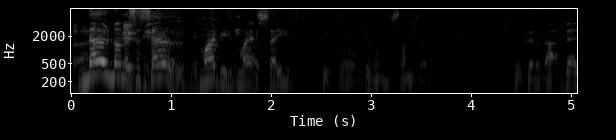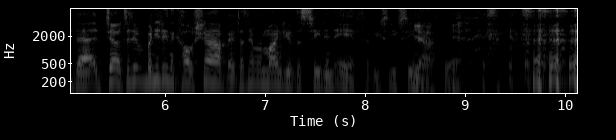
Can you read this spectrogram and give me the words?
But no, not necessarily. It might be. It might save people or give them something to feel good about. Joe, it, when you're doing the cold shower bit, doesn't it remind you of the scene in If? Have you you've seen Yeah. If? Yeah.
